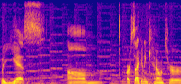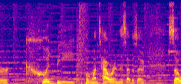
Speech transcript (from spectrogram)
but yes, um, our second encounter could be the Pokemon Tower in this episode. So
